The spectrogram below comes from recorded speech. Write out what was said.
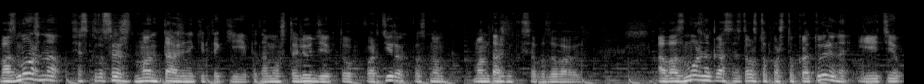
Возможно, сейчас кто-то скажет, монтажники такие, потому что люди, кто в квартирах, в основном монтажников себя вызывают. А возможно, как раз из-за того, что поштукатурено, и эти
